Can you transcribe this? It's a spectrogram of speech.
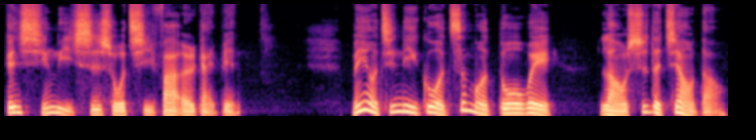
跟心理师所启发而改变。没有经历过这么多位老师的教导，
